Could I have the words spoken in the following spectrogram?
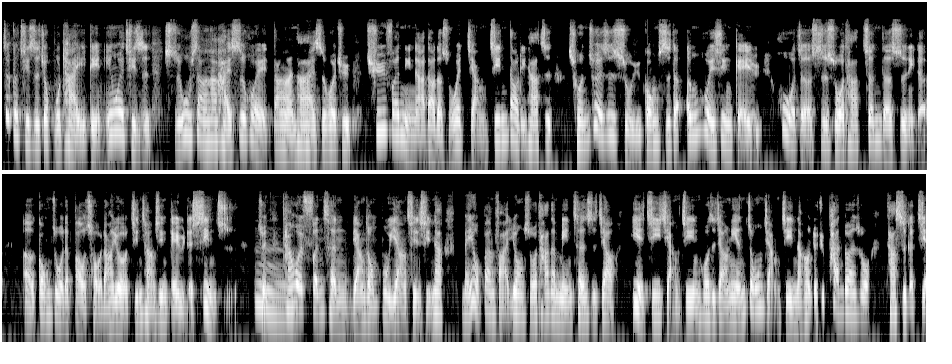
这个其实就不太一定，因为其实实务上他还是会，当然他还是会去区分你拿到的所谓奖金到底它是纯粹是属于公司的恩惠性给予，或者是说它真的是你的呃工作的报酬，然后又有经常性给予的性质，所以它会分成两种不一样的情形。那没有办法用说它的名称是叫业绩奖金，或是叫年终奖金，然后你就去判断说它是个奖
